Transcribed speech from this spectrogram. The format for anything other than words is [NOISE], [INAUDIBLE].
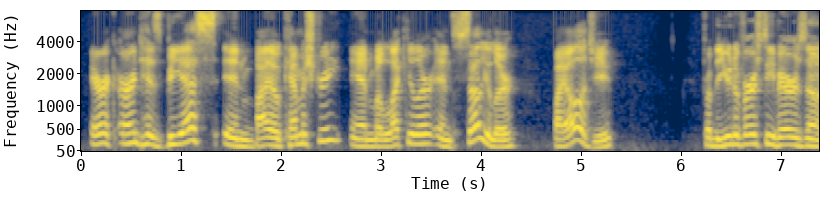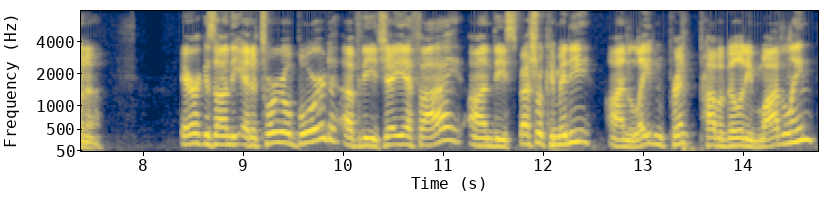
Eric earned his BS in biochemistry and molecular and cellular biology from the University of Arizona. Eric is on the editorial board of the JFI on the Special Committee on Latent Print Probability Modeling.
